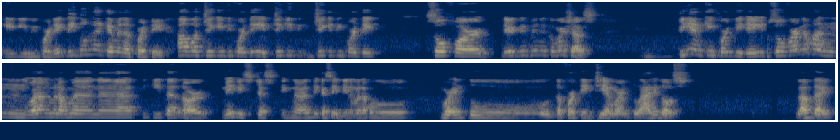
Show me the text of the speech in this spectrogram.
AKB48, they don't like MNL48. How about JKT48? JKT, JKT48, so far, they're, they've been in commercials. BNK48, so far naman, wala naman ako ma- nakikita, or maybe it's just ignorant me kasi hindi naman ako more into the 48G, I'm more into Anidols. Love Dive,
